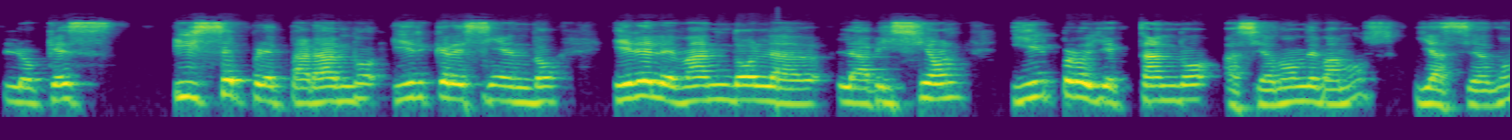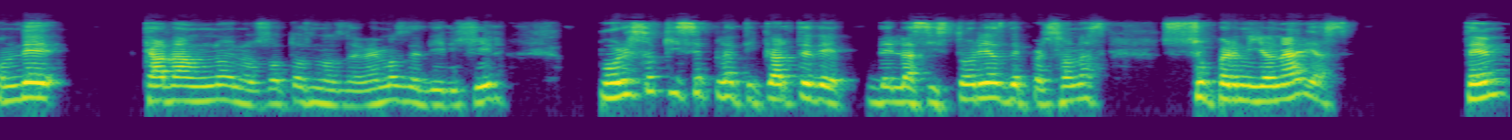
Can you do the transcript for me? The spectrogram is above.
lo que es irse preparando, ir creciendo, ir elevando la, visión, ir proyectando hacia dónde vamos y hacia dónde cada uno de nosotros nos debemos de dirigir. Por eso quise platicarte de, las historias de personas supermillonarias. Te,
